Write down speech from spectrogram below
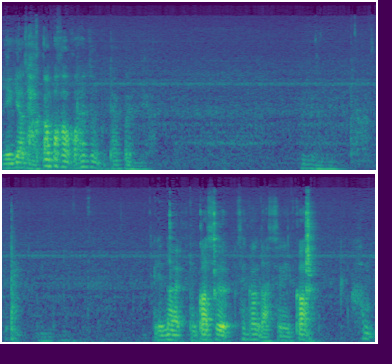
얘기하다가 깜빡하고 한숨 못할 뻔했네요. 음. 옛날 돈가스 생각났으니까 한,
